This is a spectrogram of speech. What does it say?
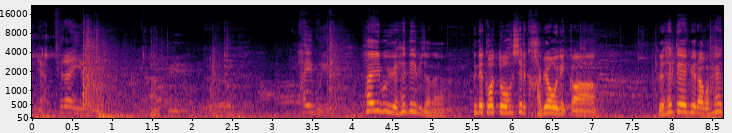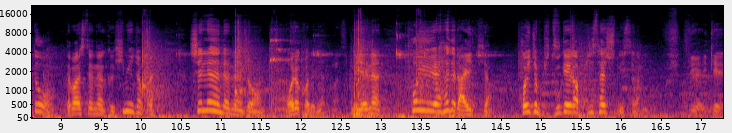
그냥 트라이온 어. 그 파이브 유. 파이브 유 헤드앱이잖아요. 근데 그것도 확실히 가벼우니까 그 헤드앱이라고 해도 내가 봤을 때는 그 힘이 좀 실리는 데는 좀 어렵거든요. 근데 얘는 포유의 헤드라이트야. 거의 좀 두 개가 비슷할 수도 있어요. 그리고 이렇게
